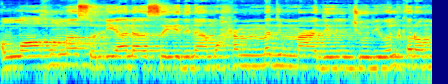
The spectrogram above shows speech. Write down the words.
اللہم صلی علی سیدنا محمد معدل الجود والکرم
